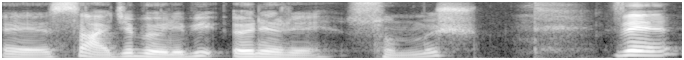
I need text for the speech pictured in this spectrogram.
E, sadece böyle bir öneri sunmuş. Ve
